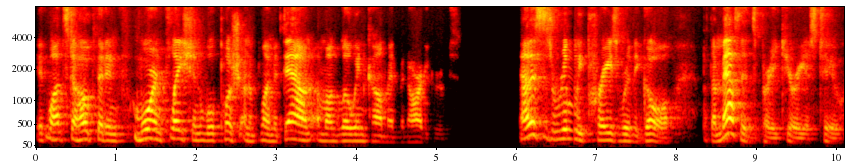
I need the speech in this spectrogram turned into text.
It wants to hope that in, more inflation will push unemployment down among low income and minority groups. Now, this is a really praiseworthy goal, but the method's pretty curious too.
